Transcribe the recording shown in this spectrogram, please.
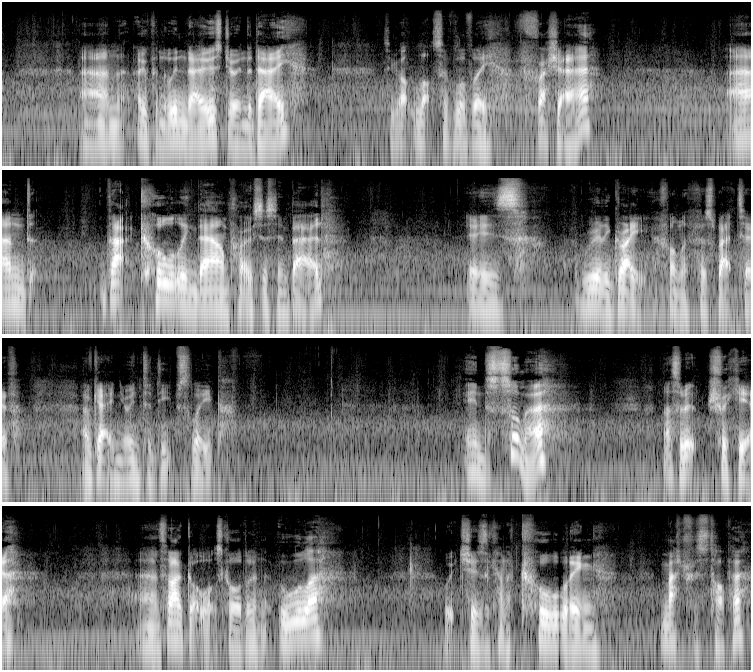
and open the windows during the day. So you've got lots of lovely fresh air. And that cooling down process in bed is really great from the perspective of getting you into deep sleep. In summer, that's a bit trickier. And so I've got what's called an Ooler, which is a kind of cooling mattress topper,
